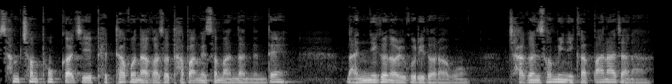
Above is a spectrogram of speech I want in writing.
삼천포까지 배 타고 나가서 다방에서 만났는데 낯익은 얼굴이더라고. 작은 섬이니까 빤하잖아.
